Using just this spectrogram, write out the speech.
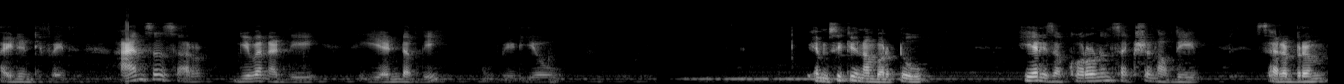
Identify. Answers are given at the end of the video. MCQ number 2. Here is a coronal section of the cerebrum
